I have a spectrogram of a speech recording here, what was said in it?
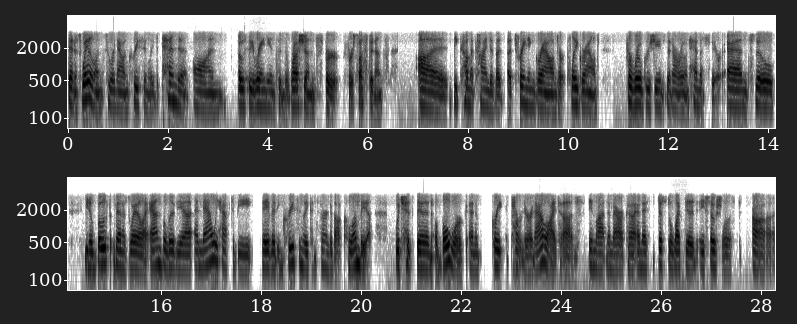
Venezuelans, who are now increasingly dependent on both the Iranians and the Russians for for sustenance, uh, become a kind of a, a training ground or playground for rogue regimes in our own hemisphere. And so, you know, both Venezuela and Bolivia, and now we have to be, David, increasingly concerned about Colombia, which has been a bulwark and a great partner and ally to us in Latin America, and has just elected a socialist uh,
